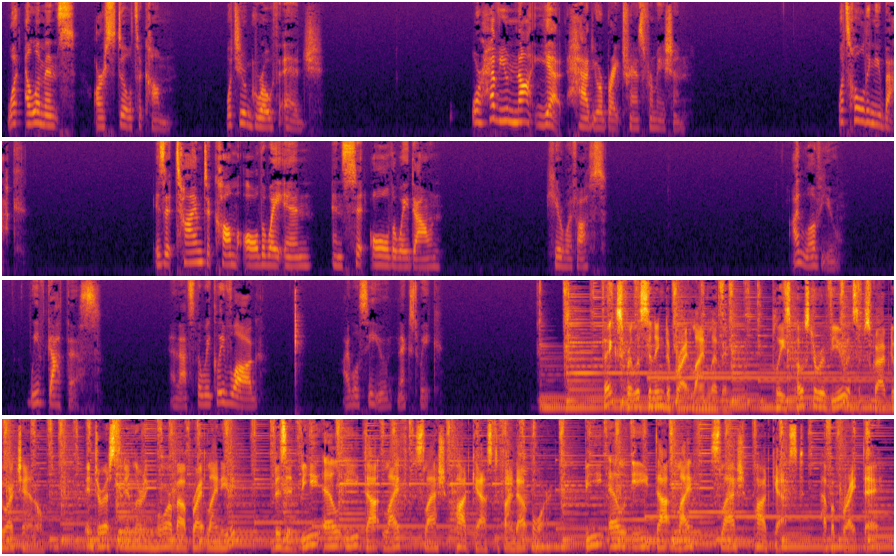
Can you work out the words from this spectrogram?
What elements are still to come? What's your growth edge? Or have you not yet had your bright transformation? What's holding you back? Is it time to come all the way in and sit all the way down here with us? I love you. We've got this. And that's the weekly vlog. I will see you next week. Thanks for listening to Brightline Living. Please post a review and subscribe to our channel. Interested in learning more about Brightline Eating? Visit ble.life slash podcast to find out more. ble.life slash podcast. Have a bright day.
